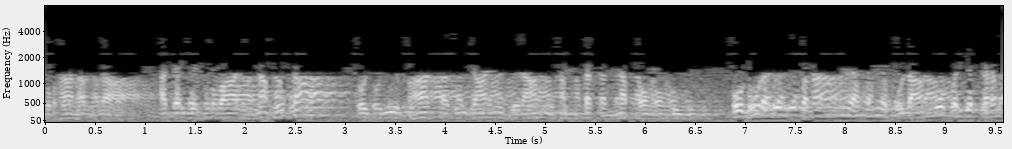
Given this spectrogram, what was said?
سبحان اللہ، اگر یہ سوال نہ ہوتا تو یہ بات ابھی جانی گرام ہم تک نہ پہنچی حضور علیہ السلام نے اپنے غلاموں پر یہ کرم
